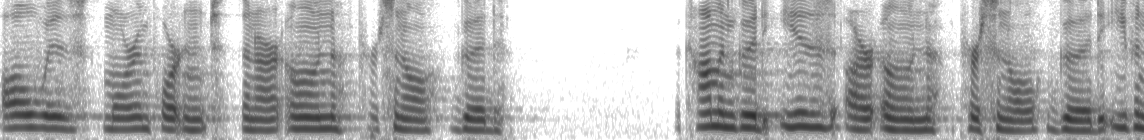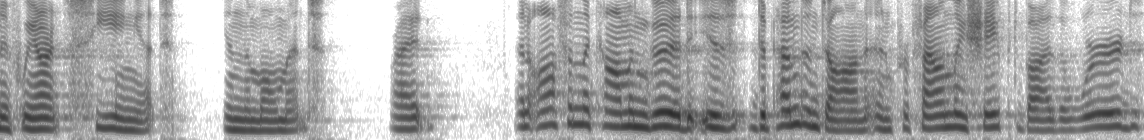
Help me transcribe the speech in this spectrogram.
always more important than our own personal good. The common good is our own personal good, even if we aren't seeing it in the moment, right? And often the common good is dependent on and profoundly shaped by the word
